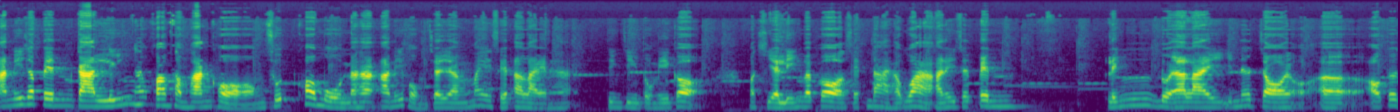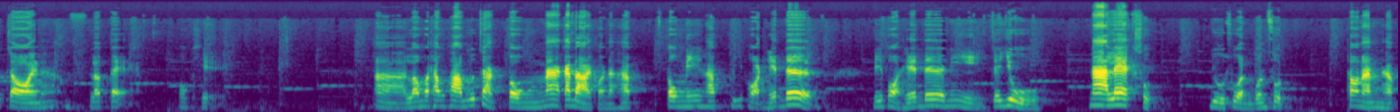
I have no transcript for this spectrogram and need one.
อันนี้จะเป็นการลิงก์ครับความสัมพันธ์ของชุดข้อมูลนะฮะ อันนี้ผมจะยังไม่เซตอะไรนะฮะ จริงๆ ตรงนี้ก็มาเคลียร์ลิงก์แล้วก็เซตได้ครับว่า อันนี้จะเป็นลิงก์โดยอะไร inner join เอ่อ outer join นะฮะ แล้วแต่ โอเค เรามาทำความรู้จักตรงหน้ากระดาษก่อนนะครับ ตรงนี้ครับ report header report header นี่จะอยู่หน้าแรกสุด อยู่ส่วนบนสุดเท่านั้นครับ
